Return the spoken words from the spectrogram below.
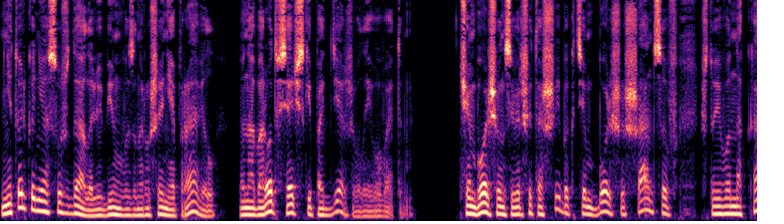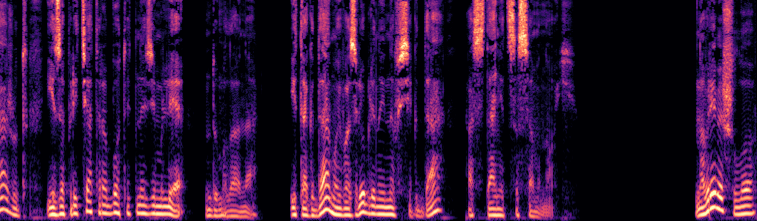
не только не осуждала любимого за нарушение правил, но, наоборот, всячески поддерживала его в этом. Чем больше он совершит ошибок, тем больше шансов, что его накажут и запретят работать на земле, — думала она и тогда мой возлюбленный навсегда останется со мной. Но время шло,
